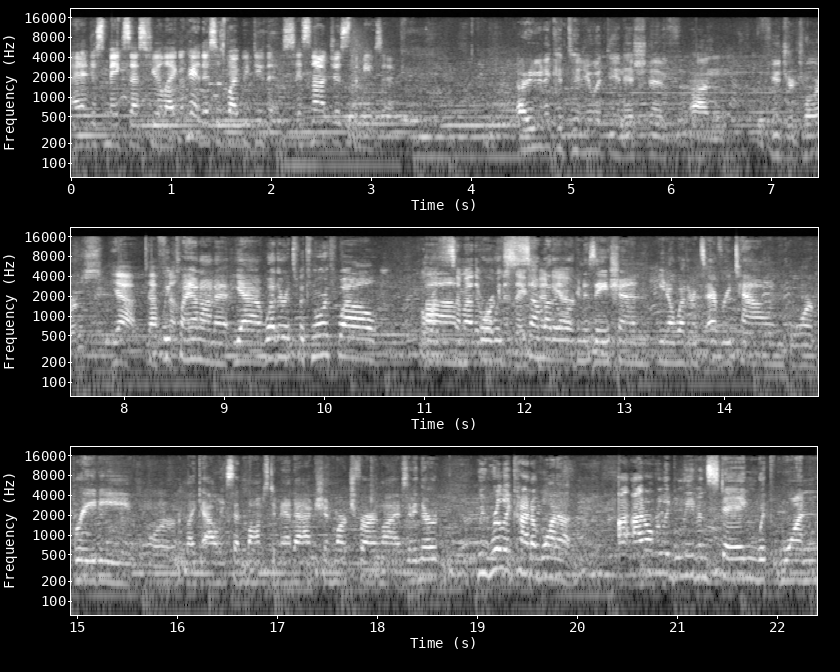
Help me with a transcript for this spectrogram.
And it just makes us feel like, okay, this is why we do this. It's not just the music. are you going to continue with the initiative on future tours? Yeah, definitely. We plan on it, yeah. Whether it's with Northwell um, Or with some other or with organization, some other yeah. organization, you know, whether it's Everytown or Brady or like Aly said, Moms Demand Action, March for Our Lives. I mean, there we really kind of want to. I, I don't really believe in staying with one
